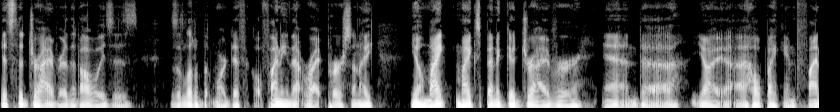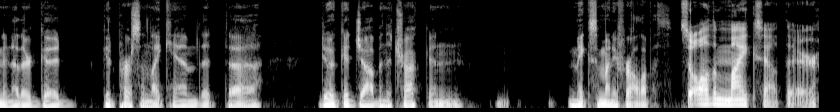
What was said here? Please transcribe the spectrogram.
it's the driver that always is is a little bit more difficult finding that right person. I you know Mike Mike's been a good driver, and uh, you know I, I hope I can find another good good person like him that uh, do a good job in the truck and make some money for all of us. So all the mics out there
